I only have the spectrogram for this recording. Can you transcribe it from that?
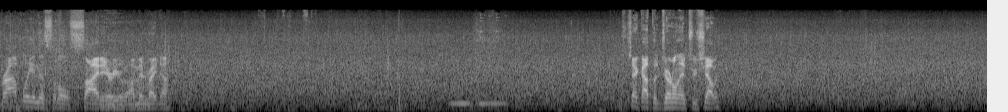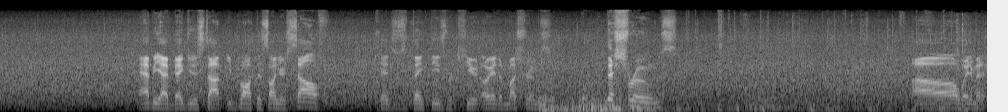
probably in this little side area I'm in right now. Let's check out the journal entry, shall we? Abby, I begged you to stop. You brought this on yourself. Kids used to think these were cute. Oh yeah, the mushrooms. The shrooms. Oh, wait a minute.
